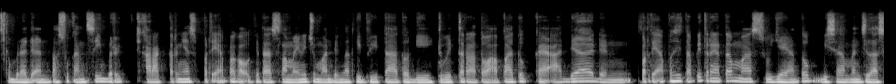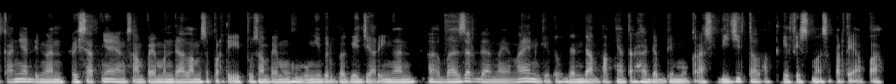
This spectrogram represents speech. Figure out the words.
keberadaan pasukan cyber karakternya seperti apa kalau kita selama ini cuma dengar di berita atau di Twitter atau apa tuh kayak ada dan seperti apa sih tapi ternyata Mas Wijayanto bisa menjelaskannya dengan risetnya yang sampai mendalam seperti itu sampai menghubungi berbagai jaringan uh, buzzer dan lain-lain gitu dan dampaknya terhadap demokrasi digital aktivisme seperti apa.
